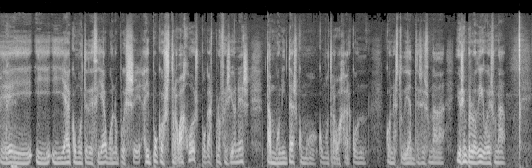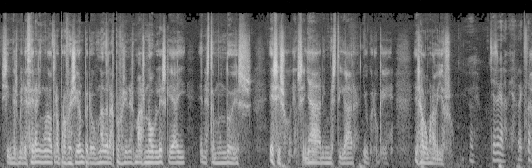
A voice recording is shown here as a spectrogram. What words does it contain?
Eh, y, ya como te decía, bueno, pues eh, hay pocos trabajos, pocas profesiones tan bonitas como, como trabajar con, con, estudiantes. Es una, yo siempre lo digo, es una, sin desmerecer a ninguna otra profesión, pero una de las profesiones más nobles que hay en este mundo es, es eso, enseñar, investigar. Yo creo que es algo maravilloso. Muchas gracias, rector.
